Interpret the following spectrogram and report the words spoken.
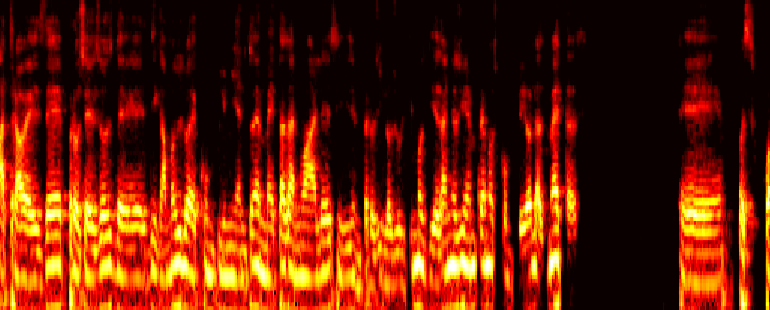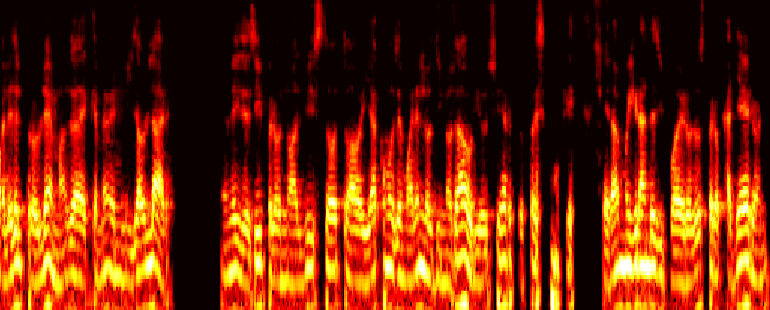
a través de procesos de, digamos, lo de cumplimiento de metas anuales y dicen, pero si los últimos 10 años siempre hemos cumplido las metas, eh, pues, ¿cuál es el problema? O sea, ¿de qué me venís a hablar? Y le dice, sí, pero no has visto todavía cómo se mueren los dinosaurios, ¿cierto? Pues como que eran muy grandes y poderosos, pero cayeron.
